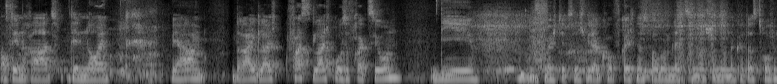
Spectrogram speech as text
auf den Rat, den neuen. Wir haben drei gleich, fast gleich große Fraktionen, die, ich möchte jetzt nicht wieder Kopf rechnen, das war beim letzten Mal schon so eine Katastrophe,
